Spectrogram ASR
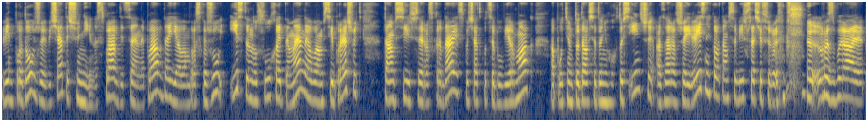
він продовжує віщати, що ні, насправді це неправда. Я вам розкажу істину, слухайте мене, вам всі брешуть. Там всі все розкрадають. Спочатку це був Єрмак, а потім додався до нього хтось інший, а зараз вже і Резніков там собі все щось розбирає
